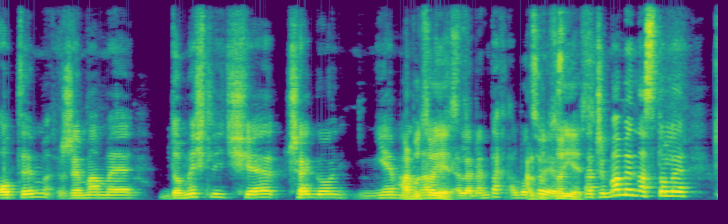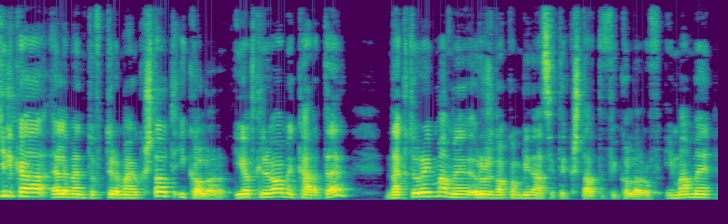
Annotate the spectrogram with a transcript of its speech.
o tym, że mamy domyślić się, czego nie ma Albo na co tych jest. elementach, albo, Albo co, jest. co jest. Znaczy, mamy na stole kilka elementów, które mają kształt i kolor, i odkrywamy kartę, na której mamy różną kombinację tych kształtów i kolorów, i mamy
